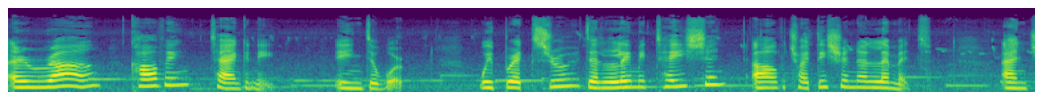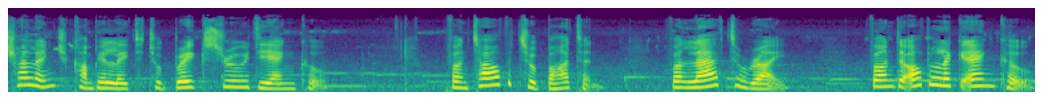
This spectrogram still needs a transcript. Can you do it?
around carving technique in the world. We break through the limitation of traditional limits and challenge complete to break through the ankle. From top to bottom, from left to right, from the oblique ankle,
